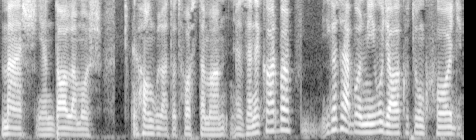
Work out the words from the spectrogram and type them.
más, ilyen dallamos hangulatot hoztam a zenekarba. Igazából mi úgy alkotunk, hogy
